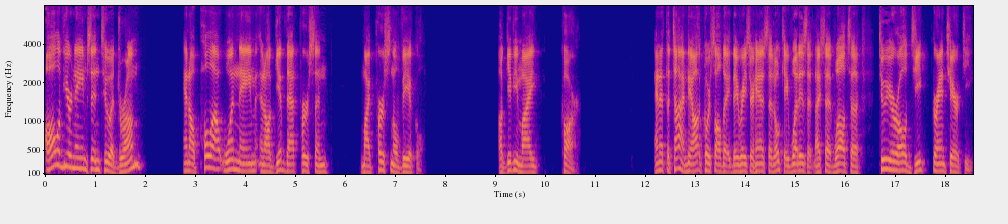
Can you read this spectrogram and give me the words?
all of your names into a drum and I'll pull out one name and I'll give that person my personal vehicle. I'll give you my car. And at the time, they all, of course, all they, they raised their hand and said, okay, what is it? And I said, well, it's a two year old Jeep Grand Cherokee.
